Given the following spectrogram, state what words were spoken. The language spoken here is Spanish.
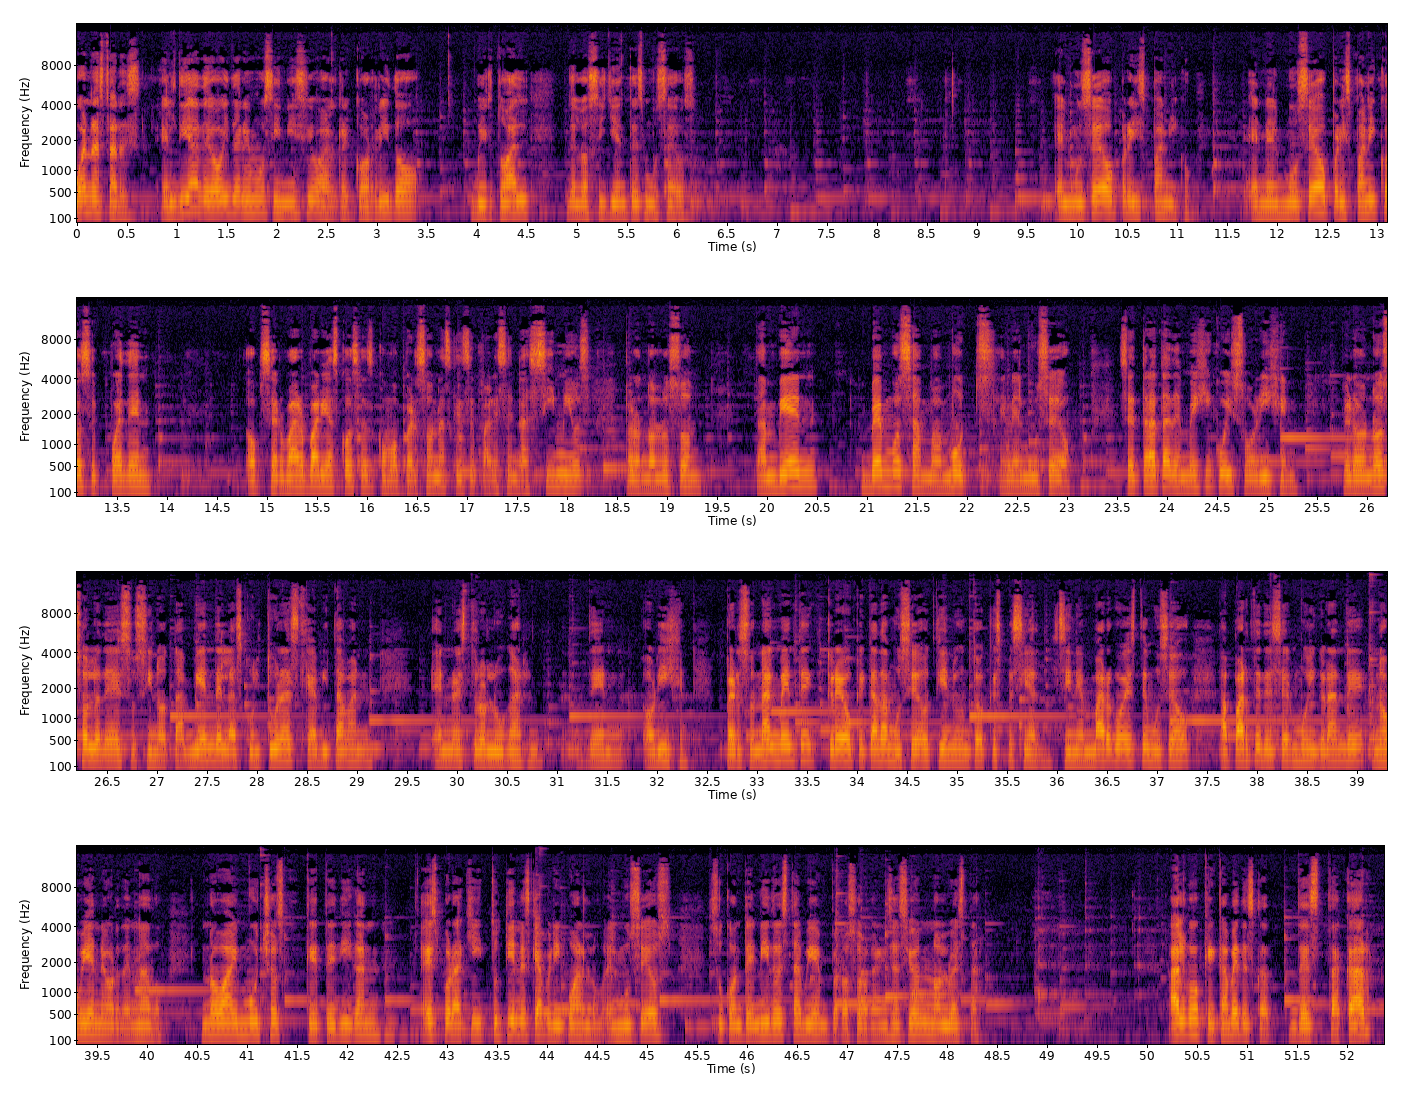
Buenas tardes. El día de hoy daremos inicio al recorrido virtual de los siguientes museos. El Museo Prehispánico. En el Museo Prehispánico se pueden observar varias cosas como personas que se parecen a simios, pero no lo son. También vemos a mamuts en el museo. Se trata de México y su origen, pero no solo de eso, sino también de las culturas que habitaban en nuestro lugar de origen. Personalmente creo que cada museo tiene un toque especial. Sin embargo, este museo, aparte de ser muy grande, no viene ordenado. No hay muchos que te digan, es por aquí, tú tienes que averiguarlo. El museo, su contenido está bien, pero su organización no lo está. Algo que cabe destacar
